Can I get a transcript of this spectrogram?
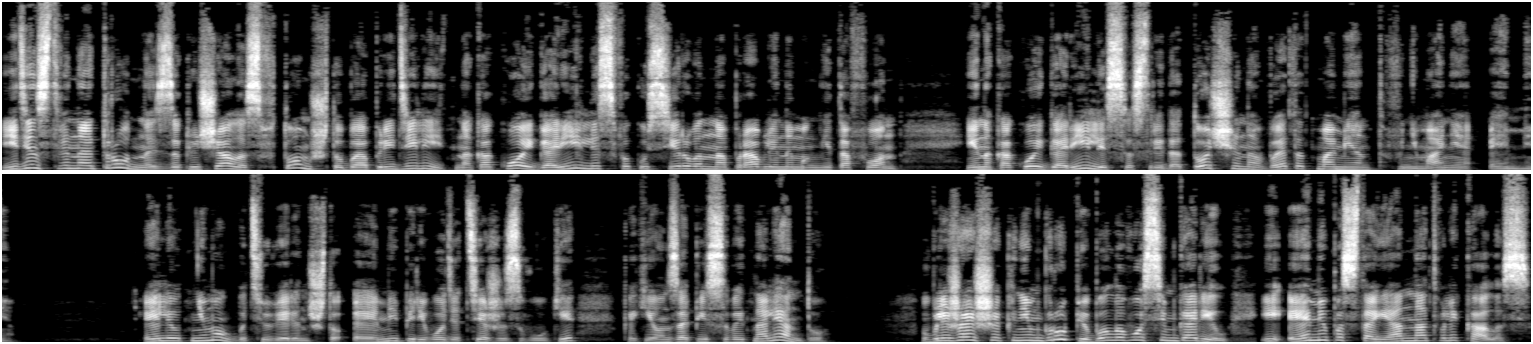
Единственная трудность заключалась в том, чтобы определить, на какой горилле сфокусирован направленный магнитофон и на какой горилле сосредоточено в этот момент внимание Эмми. Эллиот не мог быть уверен, что Эмми переводит те же звуки, какие он записывает на ленту. В ближайшей к ним группе было восемь горилл, и Эмми постоянно отвлекалась.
